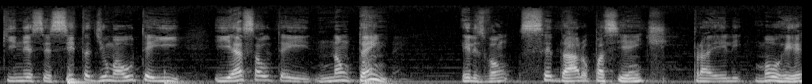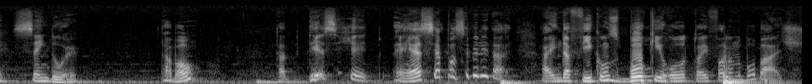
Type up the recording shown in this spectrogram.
que necessita de uma UTI e essa UTI não tem, eles vão sedar o paciente para ele morrer sem dor. Tá bom? Tá desse jeito. Essa é a possibilidade. Ainda ficam os boquirroto aí falando bobagem.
